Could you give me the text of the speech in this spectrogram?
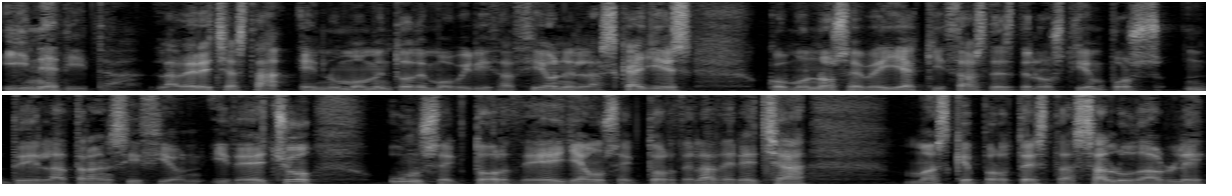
inédita. La derecha está en un momento de movilización en las calles como no se veía quizás desde los tiempos de la transición. Y de hecho, un sector de ella, un sector de la derecha, más que protesta saludable,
